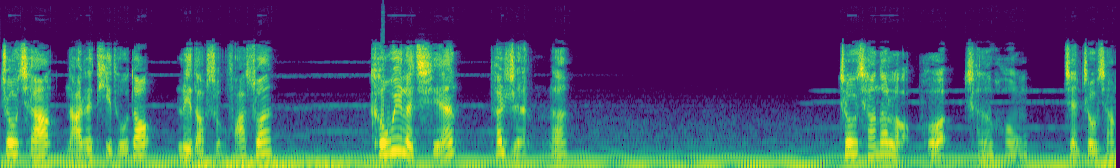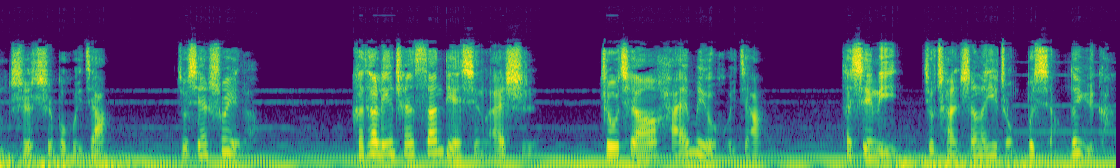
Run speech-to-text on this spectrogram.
周强拿着剃头刀，累到手发酸，可为了钱，他忍了。周强的老婆陈红。见周强迟迟不回家，就先睡了。可他凌晨三点醒来时，周强还没有回家，他心里就产生了一种不祥的预感。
